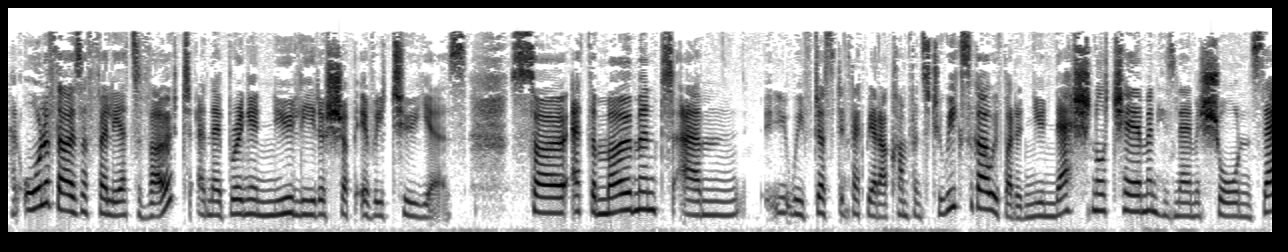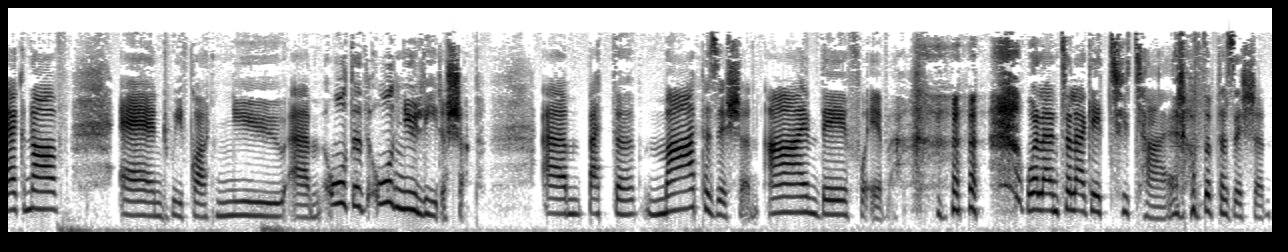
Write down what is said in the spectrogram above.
And all of those affiliates vote and they bring in new leadership every two years. So at the moment, um, we've just, in fact, we had our conference two weeks ago. We've got a new national chairman. His name is Shaun Zagnoev, and we've got new, um, all the, all new leadership. Um, but the my position, I'm there forever. well, until I get too tired of the position.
